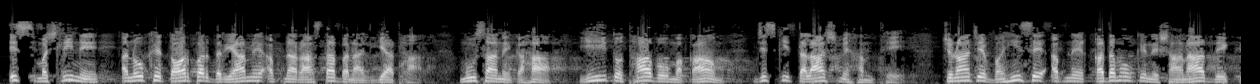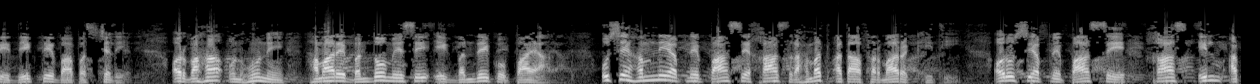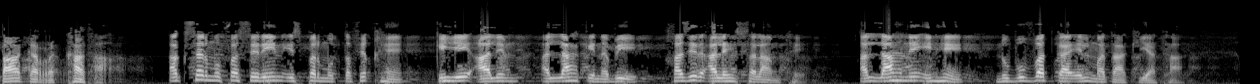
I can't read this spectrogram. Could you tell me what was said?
اس مچھلی نے انوکھے طور پر دریا میں اپنا راستہ بنا لیا تھا۔ موسا نے کہا، یہی تو تھا وہ مقام جس کی تلاش میں ہم تھے۔ چنانچہ وہیں سے اپنے قدموں کے نشانات دیکھتے دیکھتے واپس چلے اور وہاں انہوں نے ہمارے بندوں میں سے ایک بندے کو پایا۔ اسے ہم نے اپنے پاس سے خاص رحمت عطا فرما رکھی تھی اور اسے اپنے پاس سے خاص علم عطا کر رکھا تھا۔ اکثر مفسرین اس پر متفق ہیں کہ یہ عالم اللہ کے نبی خضر علیہ السلام تھے۔ اللہ نے انہیں نبوت کا علم عطا کیا تھا۔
